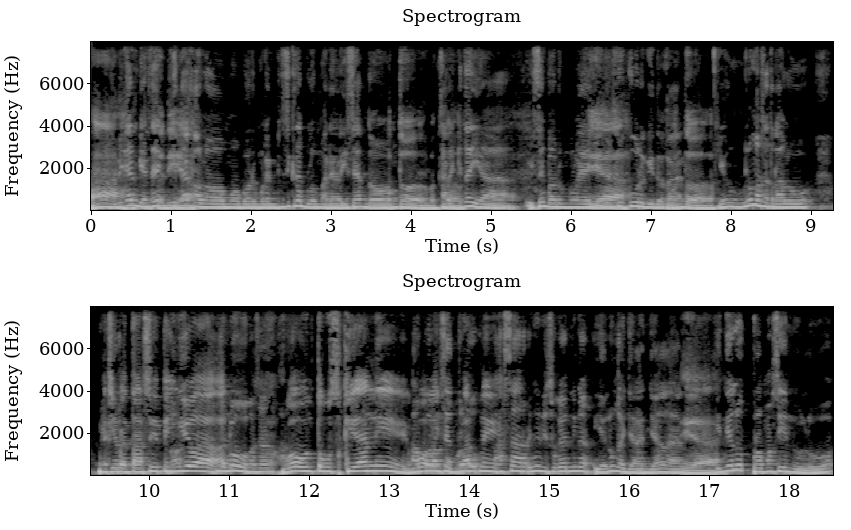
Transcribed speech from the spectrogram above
Ah tapi kan biasanya kita kalau mau baru mulai bisnis kita belum ada riset dong. Betul betul. Karena kita ya istilah baru mulai aja Iya, udah syukur gitu kan. betul. Ya, lu gak usah terlalu mikir ekspektasi tinggi lah. Iya, aduh nggak usah- gua untung sekian nih. Gua laku riset berat dulu nih. Pasar ini disukain nih nggak? Ya lu nggak jalan-jalan. Iya. ini lu promosiin dulu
